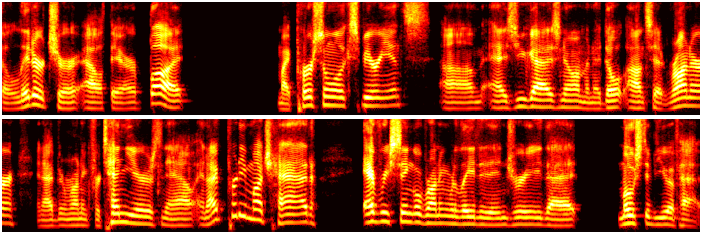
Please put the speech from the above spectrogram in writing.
the literature out there, but my personal experience. Um, as you guys know, I'm an adult onset runner and I've been running for 10 years now. And I've pretty much had every single running related injury that most of you have had.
